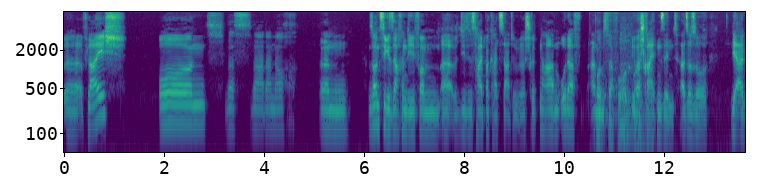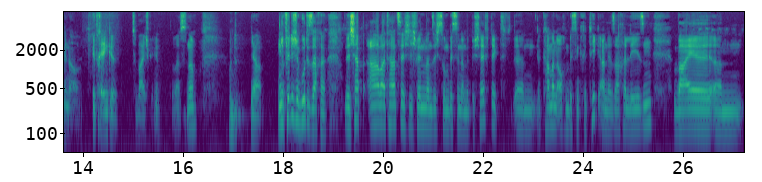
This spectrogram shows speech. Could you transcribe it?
äh, Fleisch. Und was war da noch? Ähm, sonstige Sachen, die vom äh, dieses Haltbarkeitsdatum überschritten haben oder am Kurz davor. quasi. Überschreiten sind. Also so, ja genau, Getränke zum Beispiel, sowas. Ne? Und Ja, Ja, finde ich eine gute Sache. Ich habe aber tatsächlich, wenn man sich so ein bisschen damit beschäftigt, ähm, kann man auch ein bisschen Kritik an der Sache lesen, weil ähm,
